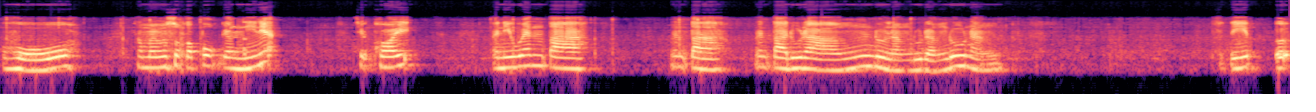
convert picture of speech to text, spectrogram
โอ้โหทำไมมันสกปรกอย่างนี้เนี่ย เช็คพอยต์ อันนี้แว่นตา แว่นตา แว่นตาดูหนัง ดูหนัง ดูหนัง ดูหนัง สตีฟ เออ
